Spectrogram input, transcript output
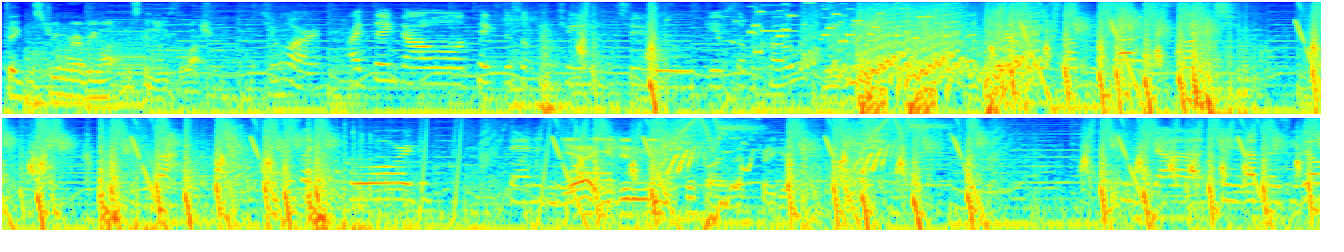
take the stream wherever you want. I'm just gonna use the washroom. Sure. I think I'll take this opportunity to give some code. Let's see how many stuff we got and such. Right. This is like Horde Fantasy. Yeah, you didn't even trip on it. That's pretty good. You clean it up as you go.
